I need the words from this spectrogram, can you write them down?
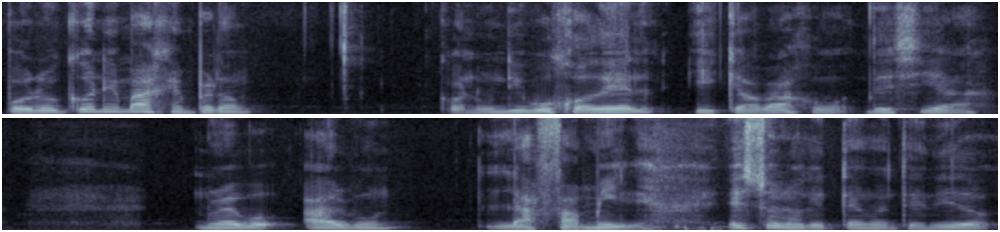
publicó una imagen, perdón, con un dibujo de él y que abajo decía nuevo álbum La Familia. Eso es lo que tengo entendido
